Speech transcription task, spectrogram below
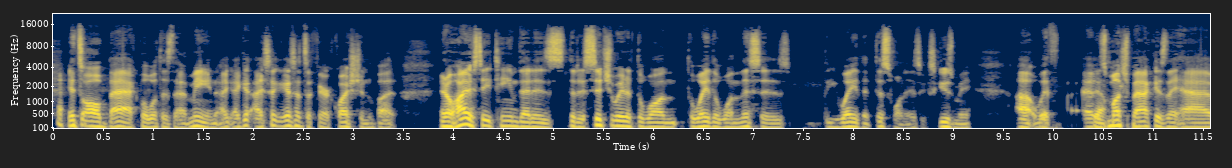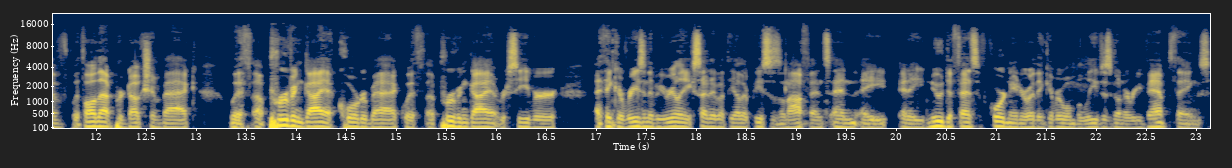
it's all back, but what does that mean? I, I, I, guess that's a fair question. But an Ohio State team that is that is situated the one the way the one this is the way that this one is, excuse me, uh, with as much back as they have, with all that production back, with a proven guy at quarterback, with a proven guy at receiver. I think a reason to be really excited about the other pieces on offense and a and a new defensive coordinator I think everyone believes is going to revamp things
